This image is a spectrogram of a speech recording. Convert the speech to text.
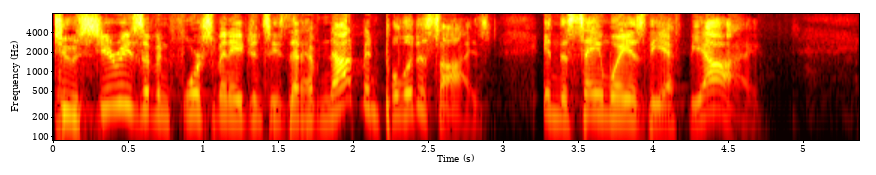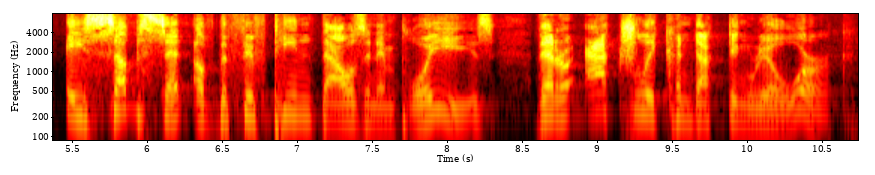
to series of enforcement agencies that have not been politicized in the same way as the FBI, a subset of the 15,000 employees that are actually conducting real work,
